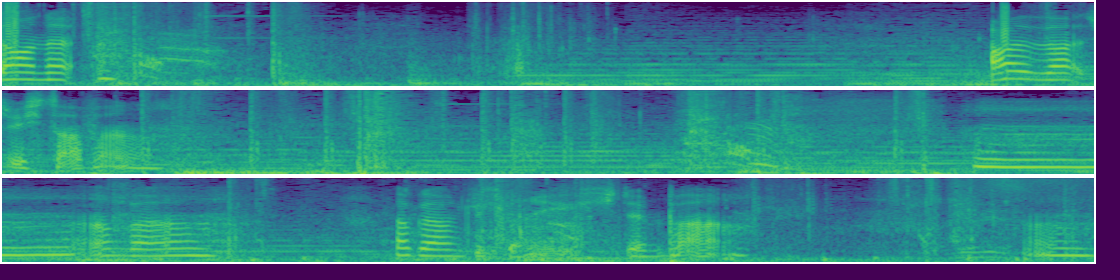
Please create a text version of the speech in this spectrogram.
Darn it. Did that just happen? Uh, okay. Okay, I'm just gonna use Stimpak. Uh,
